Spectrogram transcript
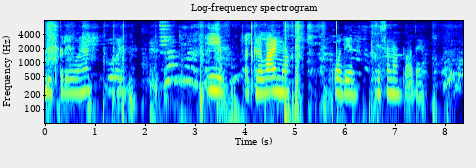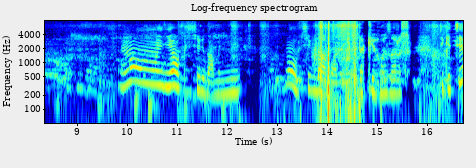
відкриваємо. І відкриваємо один. І нам падає. Ну, як завжди, мені. Ну, завжди падає такого зараз. Тільки ці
